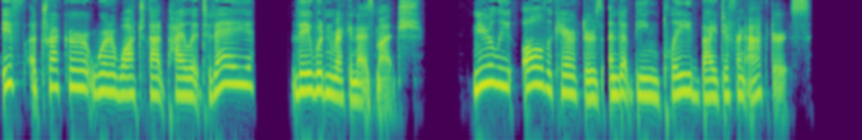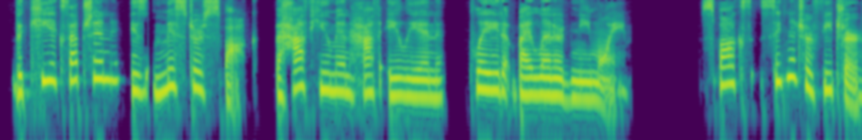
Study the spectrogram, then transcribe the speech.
If a trekker were to watch that pilot today, they wouldn't recognize much. Nearly all the characters end up being played by different actors. The key exception is Mr. Spock, the half human, half alien, played by Leonard Nimoy. Spock's signature feature,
